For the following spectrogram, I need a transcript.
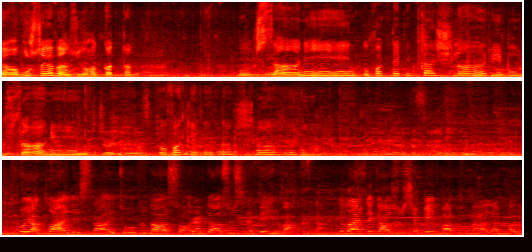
Ya? Bursa'ya benziyor hakikaten. Bursa'nın ufak tefek taşları Bursa'nın ufak tefek taşları Soyadlı ailesine ait oldu. Daha sonra Gazusre Bey'in Vakfı'na. Yıllarda Gazusre Bey'in Vakfı'na alakalı.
